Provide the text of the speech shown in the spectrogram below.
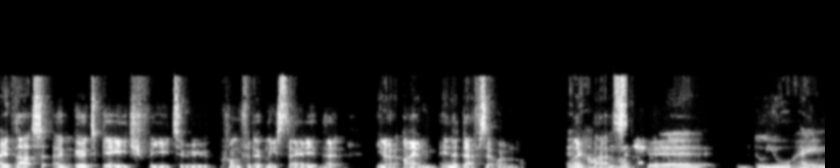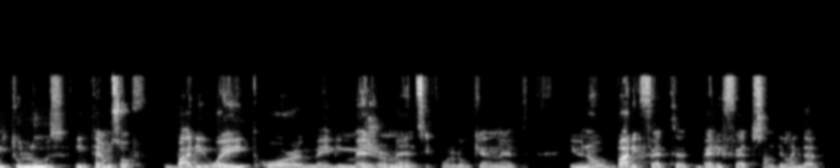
I, that's a good gauge for you to confidently say that you know I am in a deficit or I'm not. And like how that's... much uh, do you aim to lose in terms of body weight or maybe measurements? If we're looking at you know body fat, uh, belly fat, something like that.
